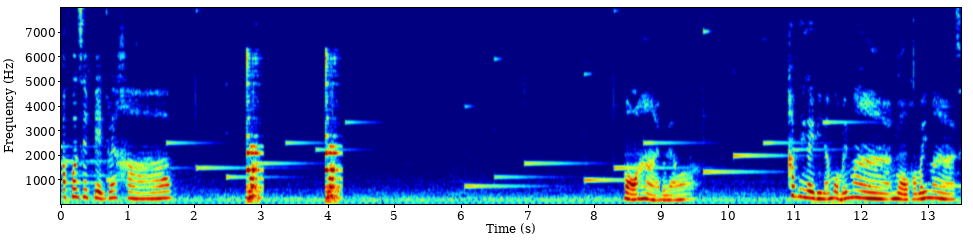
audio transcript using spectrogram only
ขอบคุณสิปิดด้วยครับ หมอหายไปแล้วอะ ทำยังไงดีนะหมอไม่มา หมอเขาไม่มาเซ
